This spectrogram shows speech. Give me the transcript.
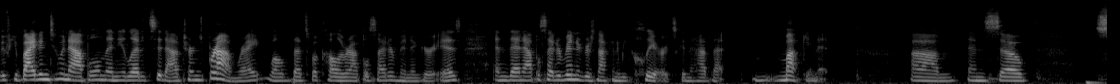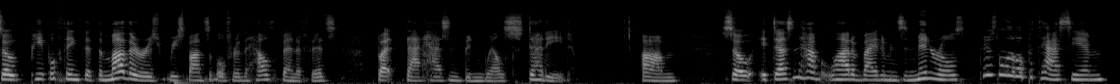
if you bite into an apple and then you let it sit out, turns brown, right? Well, that's what color apple cider vinegar is. And then apple cider vinegar is not going to be clear; it's going to have that muck in it. Um, and so, so people think that the mother is responsible for the health benefits, but that hasn't been well studied. Um, so it doesn't have a lot of vitamins and minerals. There's a little potassium,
